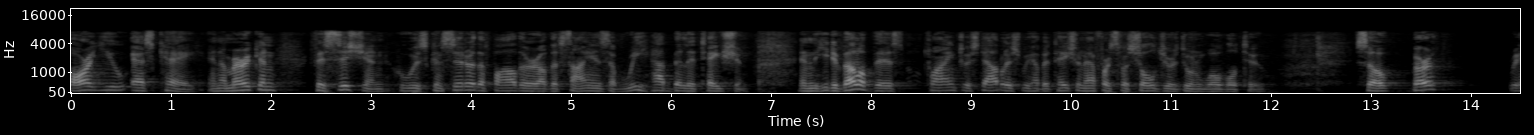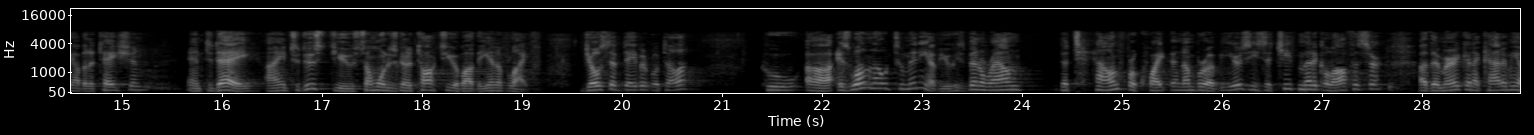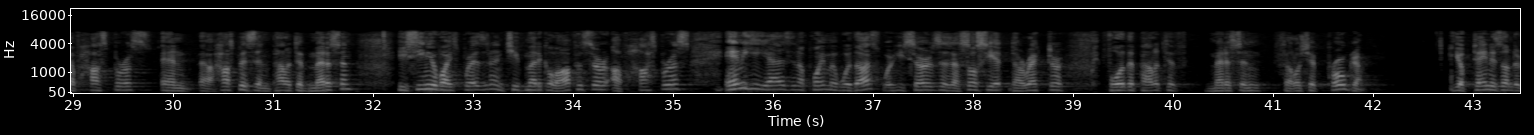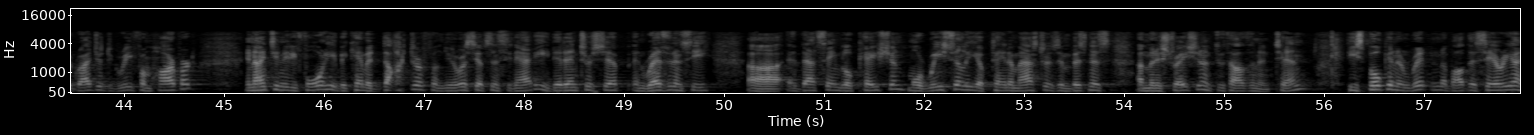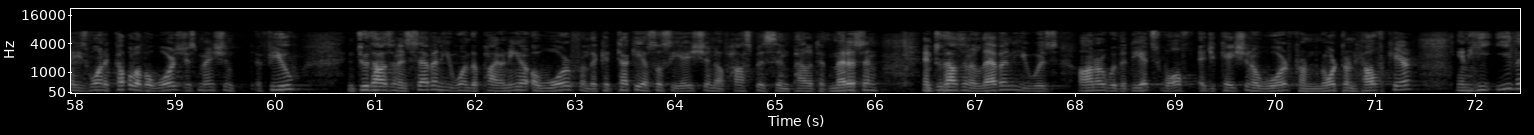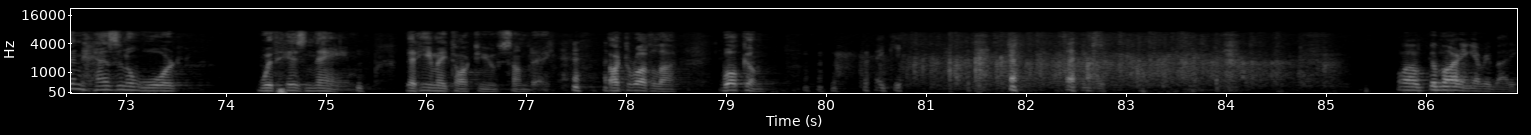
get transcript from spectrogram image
R-U-S-K, an American physician who is considered the father of the science of rehabilitation. And he developed this trying to establish rehabilitation efforts for soldiers during World War II. So, birth, rehabilitation, and today I introduced to you someone who's going to talk to you about the end of life. Joseph David Rotella, who uh, is well known to many of you. He's been around the town for quite a number of years. He's the chief medical officer of the American Academy of Hospice and uh, Hospice and Palliative Medicine. He's senior vice president and chief medical officer of Hospice, and he has an appointment with us where he serves as associate director for the Palliative Medicine Fellowship Program. He obtained his undergraduate degree from Harvard. In 1984, he became a doctor from the University of Cincinnati. He did internship and residency uh, at that same location. More recently, he obtained a master's in business administration in 2010. He's spoken and written about this area. He's won a couple of awards, just mentioned a few. In 2007, he won the Pioneer Award from the Kentucky Association of Hospice and Palliative Medicine. In 2011, he was honored with the Dietz Wolf Education Award from Norton Healthcare. And he even has an award with his name that he may talk to you someday. Dr. Rotella, Welcome. Thank you. Thank you. Well, good morning, everybody.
